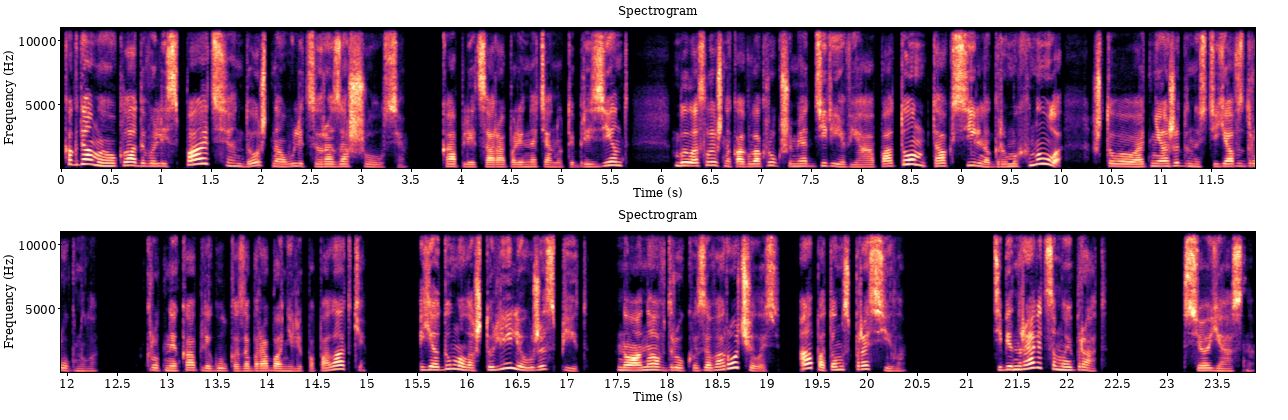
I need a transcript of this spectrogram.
Когда мы укладывались спать, дождь на улице разошелся. Капли царапали натянутый брезент. Было слышно, как вокруг шумят деревья, а потом так сильно громыхнуло, что от неожиданности я вздрогнула. Крупные капли гулко забарабанили по палатке. Я думала, что Лиля уже спит, но она вдруг заворочилась, а потом спросила. «Тебе нравится мой брат?» Все ясно.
